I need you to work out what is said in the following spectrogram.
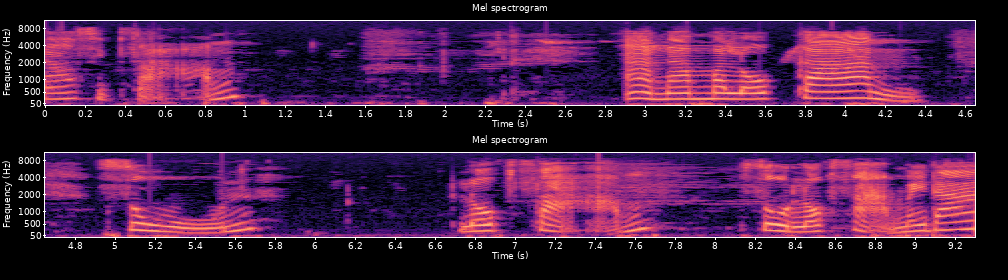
493 อ่านำมาลบกัน 0 ลบ3 0ลบ3ไม่ได้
